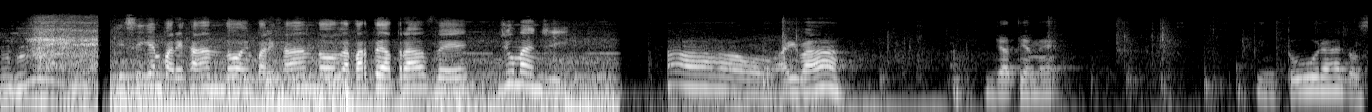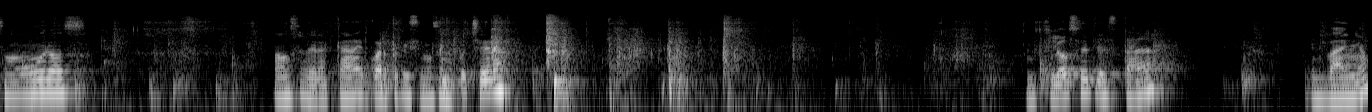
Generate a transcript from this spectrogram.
Ujú. Y sigue emparejando, emparejando la parte de atrás de Jumanji. Wow, ahí va. Ya tiene pintura, los muros. Vamos a ver acá el cuarto que hicimos en la cochera. El closet ya está. El baño.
